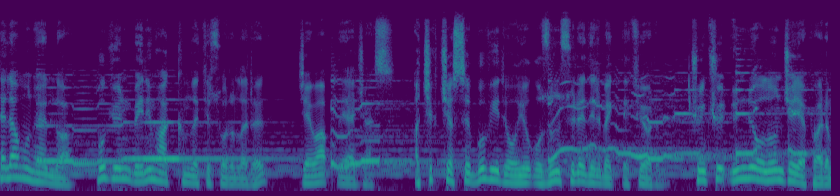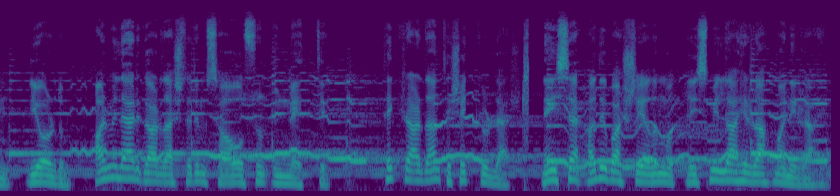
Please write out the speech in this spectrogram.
Selamun hello. Bugün benim hakkımdaki soruları cevaplayacağız. Açıkçası bu videoyu uzun süredir bekletiyorum. Çünkü ünlü olunca yaparım diyordum. Armiler kardeşlerim sağ olsun ünlü etti. Tekrardan teşekkürler. Neyse hadi başlayalım. Bismillahirrahmanirrahim.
